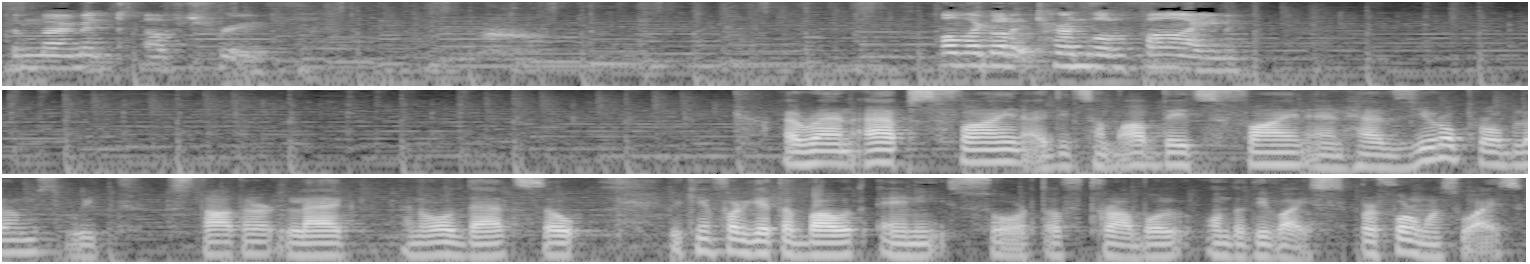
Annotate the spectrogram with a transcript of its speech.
The moment of truth. Oh my god, it turns on fine. I ran apps fine, I did some updates fine and had zero problems with stutter, lag and all that so you can forget about any sort of trouble on the device performance wise.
